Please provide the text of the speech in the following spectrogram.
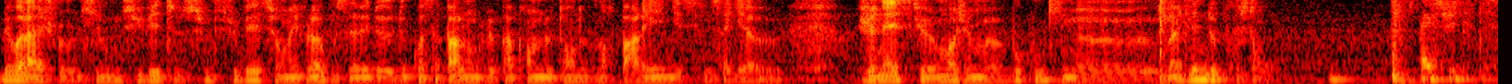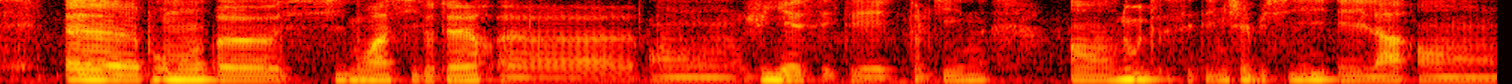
Mais voilà, si vous me suivez, sur mes vlogs, vous savez de, de, quoi ça parle, donc je vais pas prendre le temps de vous en reparler, mais c'est une saga euh, jeunesse que moi j'aime beaucoup, qui me. Madeleine de Proust en gros. Ensuite, euh, pour mon 6 mois, 6 auteurs, euh, en juillet c'était Tolkien, en août c'était Michel Bussy, et là en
